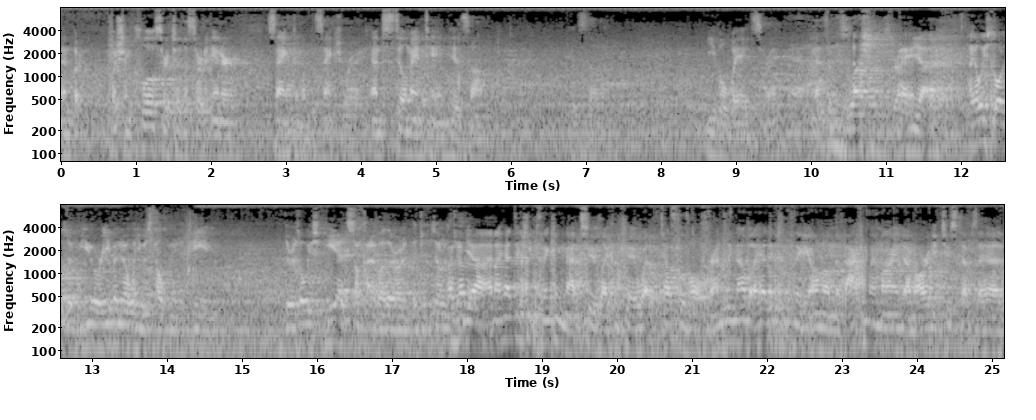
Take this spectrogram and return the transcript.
and but push him closer to the sort of inner sanctum of the sanctuary, and still maintain his um, his uh, evil ways, right? Yeah, of these lushes, right? Yeah. I always thought as a viewer, even though when he was helping the team, there was always he had some kind of other his own agenda. Yeah, and I had to keep thinking that too. Like, okay, what Tesla's all friendly now, but I had to keep thinking, oh no, in the back of my mind, I'm already two steps ahead,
